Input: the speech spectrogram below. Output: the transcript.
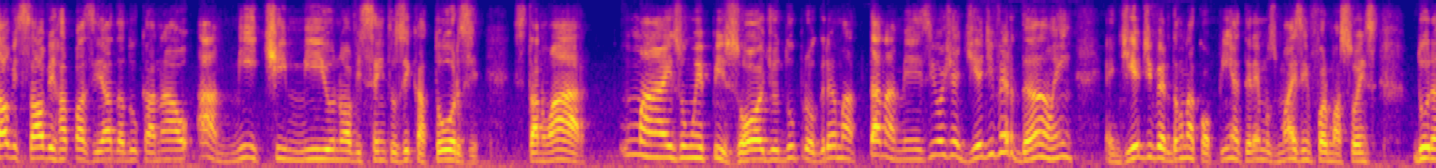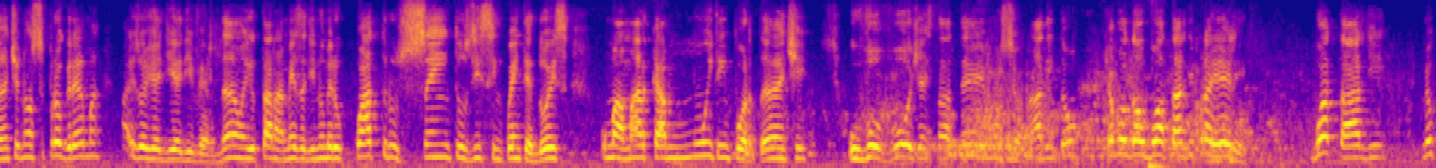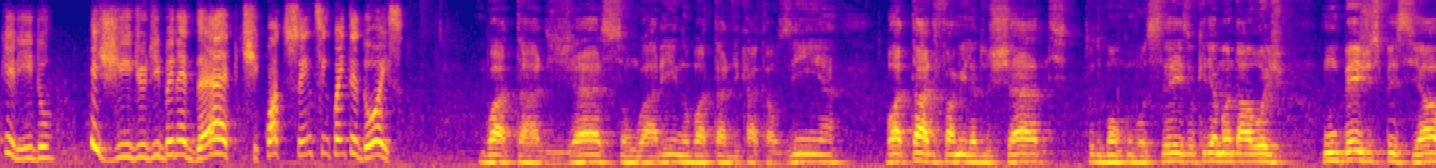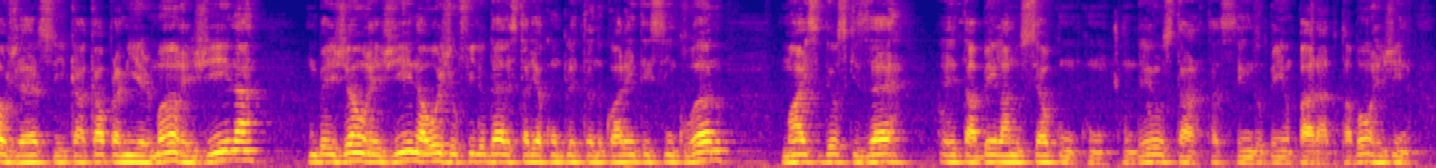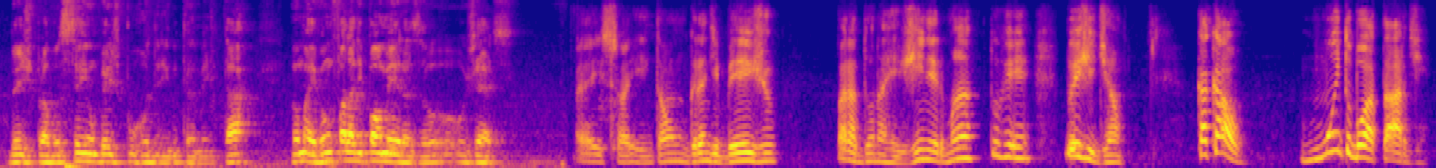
Salve, salve, rapaziada do canal Amit 1914. Está no ar mais um episódio do programa Tá na Mesa. E hoje é dia de Verdão, hein? É dia de Verdão na Copinha. Teremos mais informações durante o nosso programa. Mas hoje é dia de Verdão e o Tá na Mesa de número 452. Uma marca muito importante. O vovô já está até emocionado, então já vou dar o boa tarde para ele. Boa tarde, meu querido Egídio de Benedect, 452. Boa tarde, Gerson, Guarino, boa tarde, Cacauzinha. Boa tarde, família do chat. Tudo bom com vocês? Eu queria mandar hoje um beijo especial, Gerson e Cacau, para minha irmã, Regina. Um beijão, Regina. Hoje o filho dela estaria completando 45 anos, mas se Deus quiser, ele está bem lá no céu com, com, com Deus, está tá sendo bem amparado, tá bom, Regina? Beijo para você e um beijo pro Rodrigo também, tá? Vamos aí, vamos falar de Palmeiras, o, o Gerson. É isso aí. Então, um grande beijo para a dona Regina, irmã do, rei, do Egidião. Cacau, muito boa tarde.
